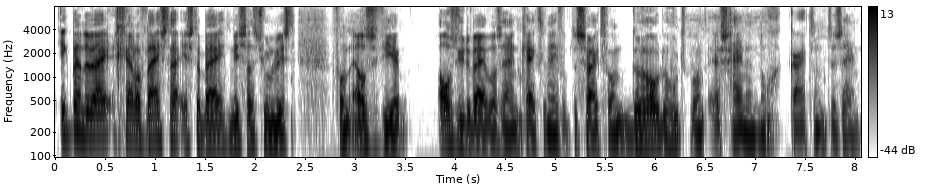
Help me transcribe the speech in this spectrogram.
ik ben erbij. Gerlof Wijstra is erbij. Misdaadjournalist van Elsevier. Als u erbij wil zijn, kijk dan even op de site van De Rode Hoed... want er schijnen nog kaarten te zijn.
